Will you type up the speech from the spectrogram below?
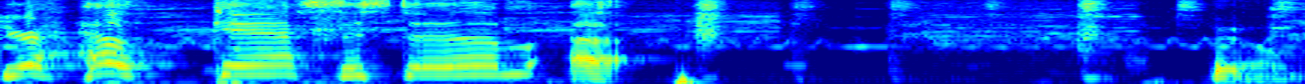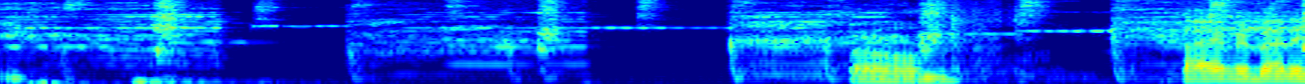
your healthcare system up. Boom. Boom. Bye, everybody.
